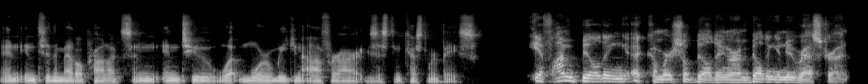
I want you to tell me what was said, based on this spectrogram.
and into the metal products and into what more we can offer our existing customer base. If I'm building a commercial building or I'm building a new restaurant,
